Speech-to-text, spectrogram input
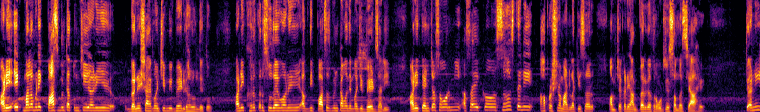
आणि एक मला म्हणे एक पाच मिनटात तुमची आणि गणेश साहेबांची मी भेट घालून देतो. आणि खरं तर सुदैवाने अगदी पाचच मिनटामध्ये माझी भेट झाली. आणि त्यांच्यासमोर मी असा एक सहजतेने हा प्रश्न मांडला की सर आमच्याकडे अंतर्गत रोडची समस्या आहे. त्यांनी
